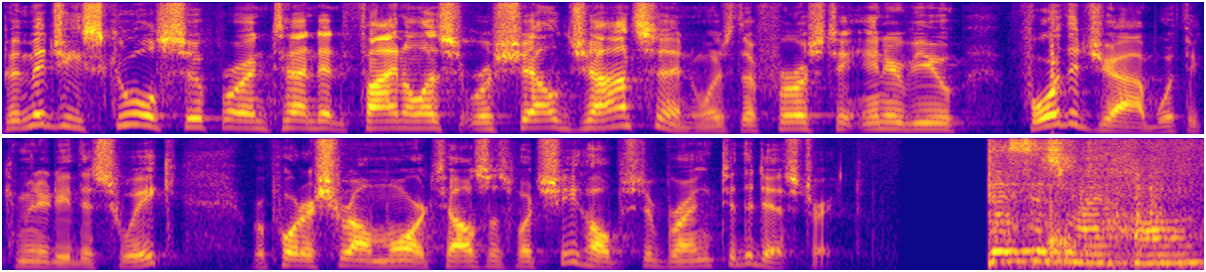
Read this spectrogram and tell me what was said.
Bemidji School Superintendent finalist Rochelle Johnson was the first to interview for the job with the community this week. Reporter Sherelle Moore tells us what she hopes to bring to the district. This is my home.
